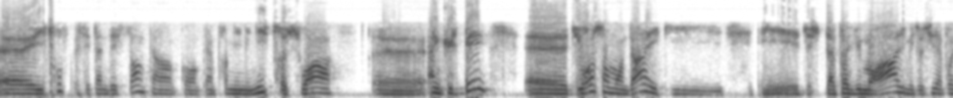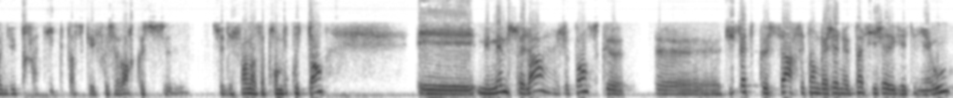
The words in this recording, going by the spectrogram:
euh, ils trouvent que c'est indécent qu'un Premier ministre soit euh, inculpé euh, durant son mandat et qui, et d'un point de vue moral, mais aussi d'un point de vue pratique, parce qu'il faut savoir que se, défendre, ça prend beaucoup de temps. Mais même cela, je pense que euh, du fait que Sarr s'est engagé à ne pas siéger avec Netanyahou,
